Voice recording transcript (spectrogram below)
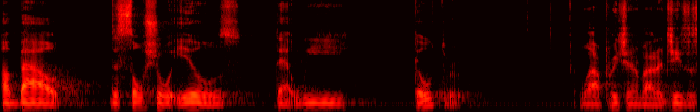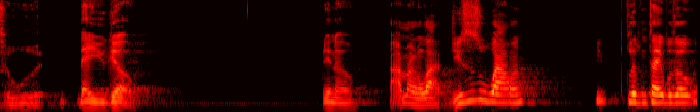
about the social ills that we go through? While preaching about a Jesus who would. There you go. You know, I'm not gonna lie. Jesus was wilding. He flipping tables over.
